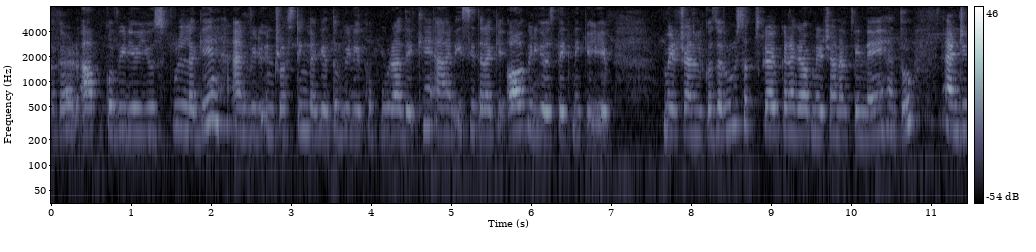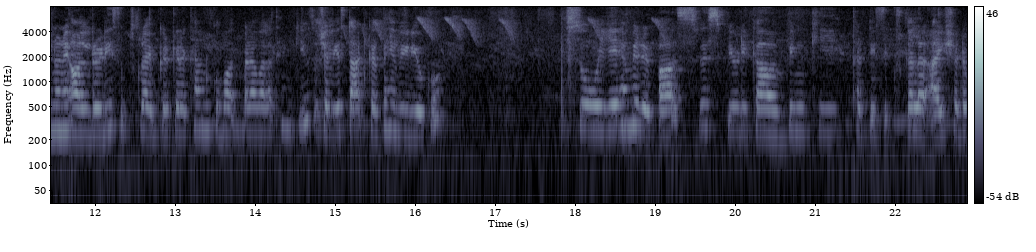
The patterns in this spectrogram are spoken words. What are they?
अगर आपको वीडियो यूज़फुल लगे एंड वीडियो इंटरेस्टिंग लगे तो वीडियो को पूरा देखें एंड इसी तरह की और वीडियोस देखने के लिए मेरे चैनल को ज़रूर सब्सक्राइब करें अगर आप मेरे चैनल पे नए हैं तो। एंड जिन्होंने ऑलरेडी सब्सक्राइब करके रखा है, उनको बहुत बड़ा वाला थैंक यू तो चलिए स्टार्ट करते हैं वीडियो को। सो so, ये है मेरे पास स्विस ब्यूटी का winky 36 colour eye shadow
